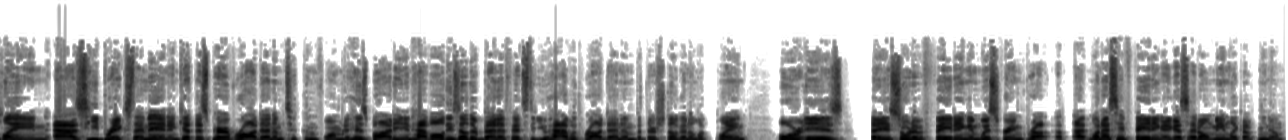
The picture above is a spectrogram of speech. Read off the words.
plain as he breaks them in and get this pair of raw denim to conform to his body and have all these other benefits that you have with raw denim, but they're still going to look plain? Or is a sort of fading and whiskering. Pro- uh, when I say fading, I guess I don't mean like a you know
